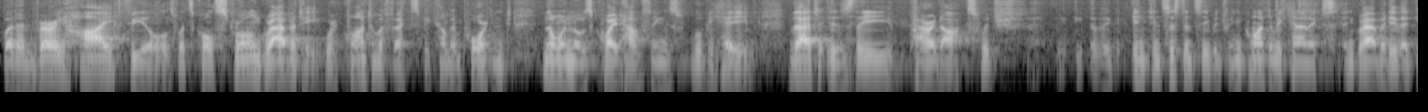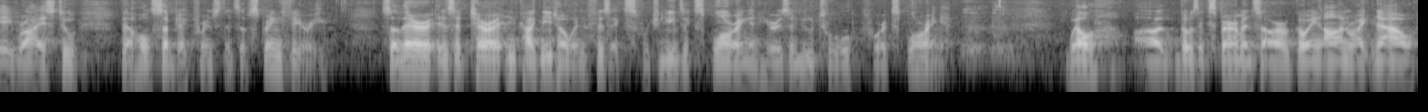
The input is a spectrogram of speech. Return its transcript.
But at very high fields, what's called strong gravity, where quantum effects become important, no one knows quite how things will behave. That is the paradox, which the inconsistency between quantum mechanics and gravity that gave rise to the whole subject, for instance, of string theory. So there is a terra incognito in physics which needs exploring, and here is a new tool for exploring it. Well, uh, those experiments are going on right now,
